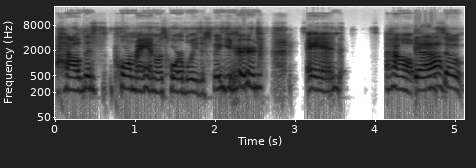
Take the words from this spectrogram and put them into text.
how this poor man was horribly disfigured and how Yeah. so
